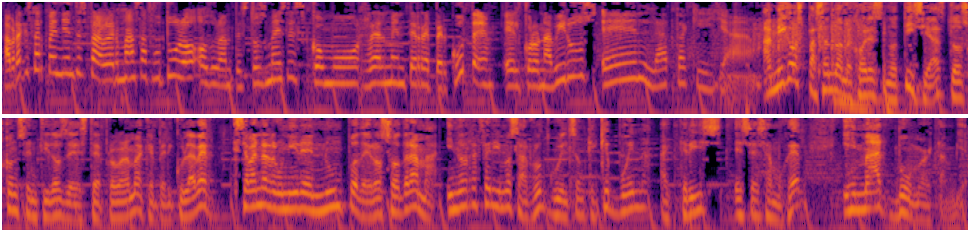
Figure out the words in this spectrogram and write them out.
habrá que estar pendientes para ver más a futuro o durante estos meses cómo realmente repercute el coronavirus en la taquilla. Amigos, pasando a mejores noticias, dos consentidos de este programa, ¿qué película ver? Se van a reunir en un poderoso drama y nos referimos a Ruth Wilson, que qué buena actriz es esa mujer, y Matt Boomer también.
